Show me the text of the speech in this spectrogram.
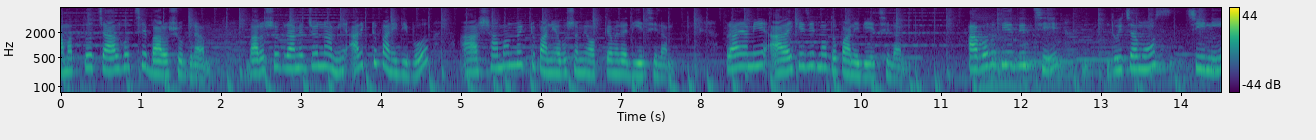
আমার তো চাল হচ্ছে বারোশো গ্রাম। বারোশো গ্রামের জন্য আমি আরেকটু পানি দিব। আর সামান্য একটু পানি অবশ্য আমি অফ ক্যামেরা দিয়েছিলাম। প্রায় আমি আড়াই কেজির মতো পানি দিয়েছিলাম। আবারও দিয়ে দিচ্ছি দুই চামচ চিনি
